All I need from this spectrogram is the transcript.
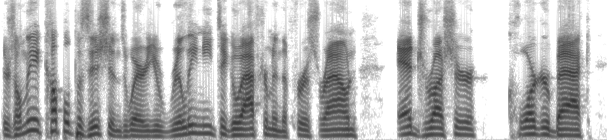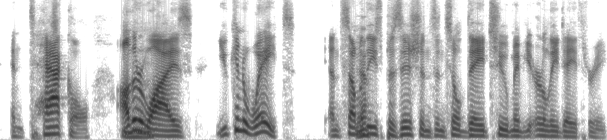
There's only a couple positions where you really need to go after them in the first round edge rusher, quarterback, and tackle. Mm-hmm. Otherwise, you can wait on some yeah. of these positions until day two, maybe early day three.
